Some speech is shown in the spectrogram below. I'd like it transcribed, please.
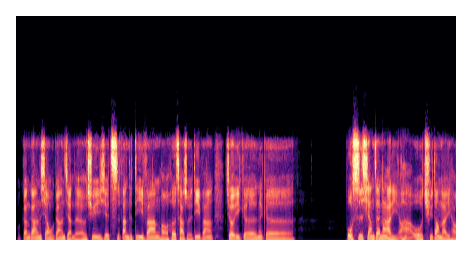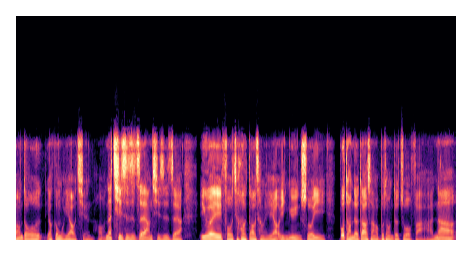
我刚刚像我刚刚讲的，去一些吃饭的地方哦，喝茶水的地方，就一个那个。布施箱在那里啊，我去到哪里好像都要跟我要钱哦。那其实是这样，其实是这样，因为佛教道场也要营运，所以不同的道场有不同的做法。那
